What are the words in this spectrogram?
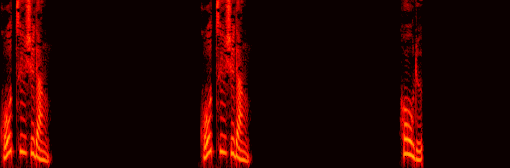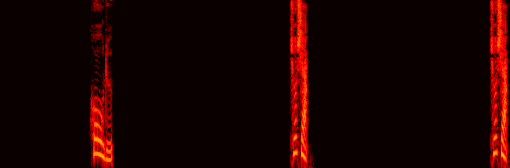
交通手段。交通手段。ホール。ホール。著者。著者。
